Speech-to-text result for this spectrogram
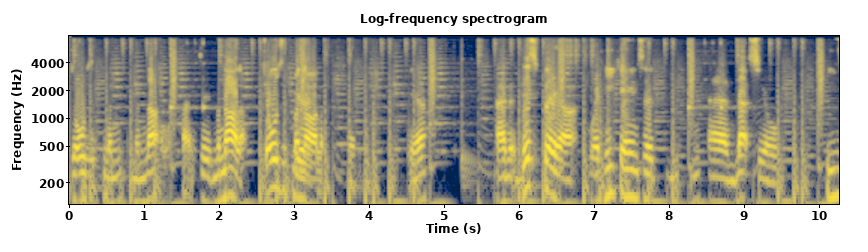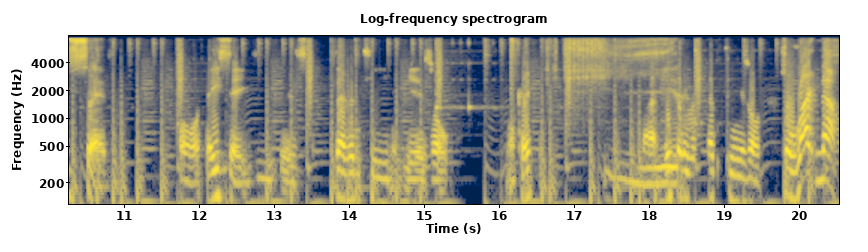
Joseph Man- Manala. Manala. Joseph Yeah. Manala. Yeah. And this player, when he came to um, Lazio, he said or they say he is 17 years old. Okay? Right, they said he was 17 years old. So right now,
